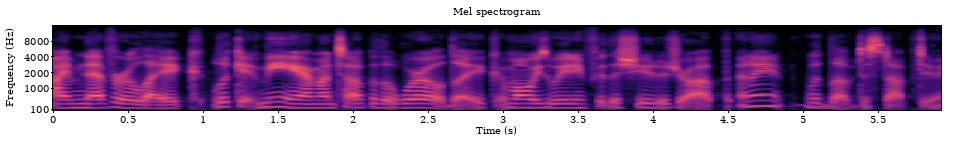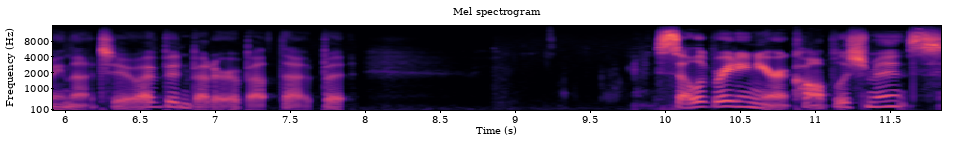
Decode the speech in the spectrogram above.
I'm never like, look at me, I'm on top of the world. Like, I'm always waiting for the shoe to drop. And I would love to stop doing that too. I've been better about that. But celebrating your accomplishments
